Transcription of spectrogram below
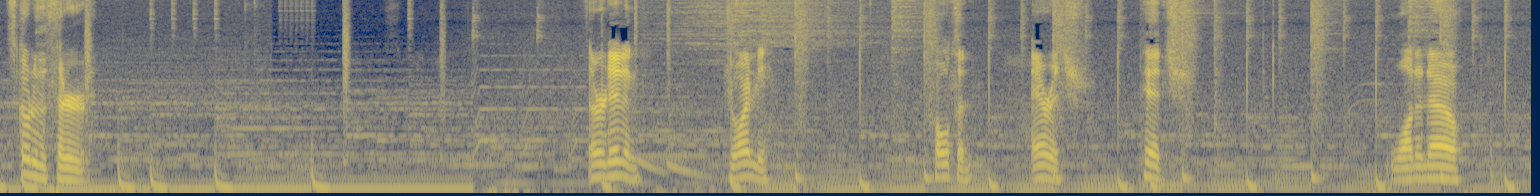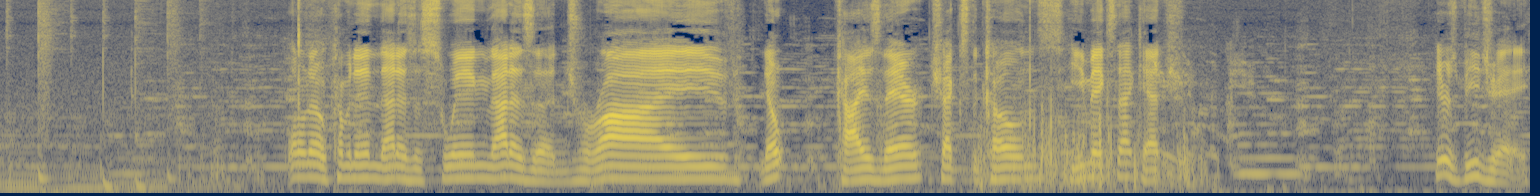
Let's go to the third. Third inning. Join me. Colton. Erich. Pitch. 1 0. 1 0 coming in. That is a swing. That is a drive. Nope. Kai is there. Checks the cones. He makes that catch. Here's BJ.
